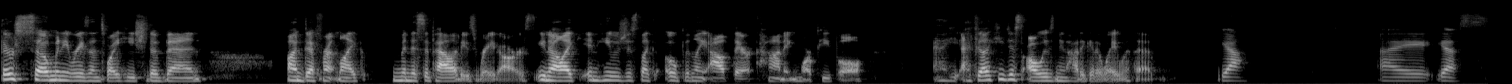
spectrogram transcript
there's so many reasons why he should have been on different like municipalities radars, you know, like and he was just like openly out there conning more people, and he, I feel like he just always knew how to get away with it. Yeah, I yes,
